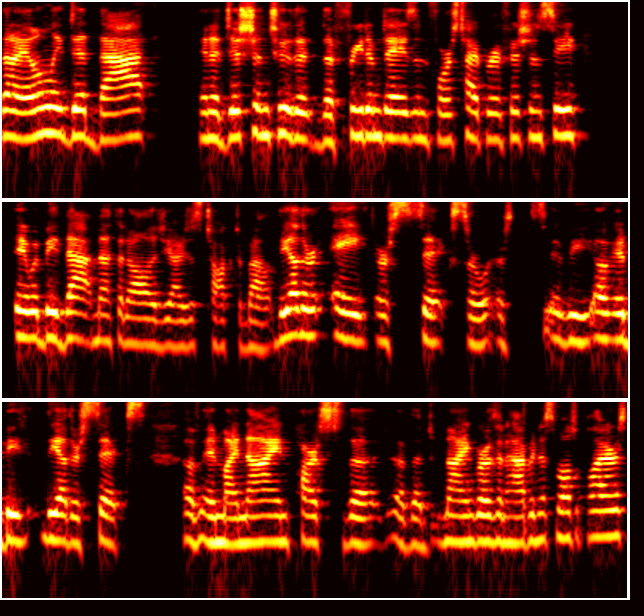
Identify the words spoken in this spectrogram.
that I only did that in addition to the the freedom days and forced hyper efficiency, it would be that methodology I just talked about. The other eight or six, or, or it'd be oh, it'd be the other six of in my nine parts to the of the nine growth and happiness multipliers.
